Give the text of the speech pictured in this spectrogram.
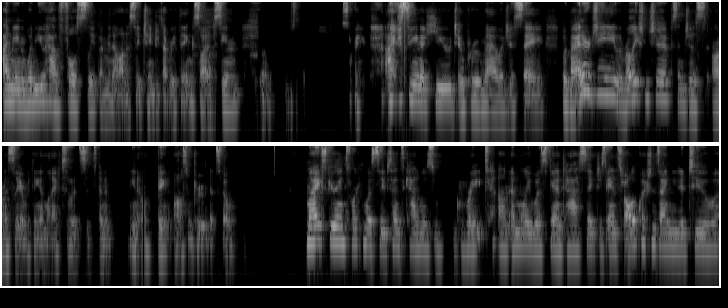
I mean, when you have full sleep, I mean, it honestly changes everything. So I've seen sorry i've seen a huge improvement i would just say with my energy with relationships and just honestly everything in life so it's it's been a you know big awesome improvement so my experience working with sleep science academy was great. Um, emily was fantastic just answered all the questions i needed to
